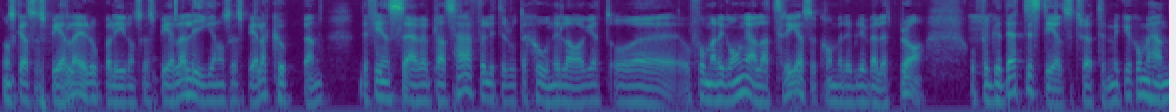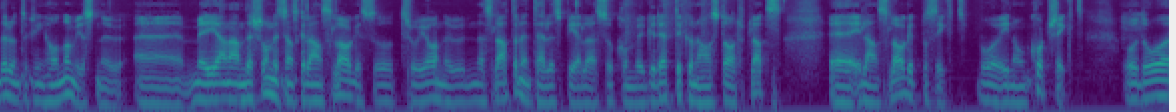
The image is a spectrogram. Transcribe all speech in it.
De ska alltså spela Europa League, de ska spela ligan, de ska spela kuppen. Det finns även plats här för lite rotation i laget och, eh, och får man igång alla tre så kommer det bli väldigt bra. Och för Gudettis del så tror jag att mycket kommer hända runt omkring honom just nu. Eh, med Jan Andersson i svenska landslaget så tror jag nu, när Zlatan inte heller spelar, så kommer Gudetti kunna ha en startplats plats eh, i landslaget på sikt, på, inom kort sikt. Och då,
